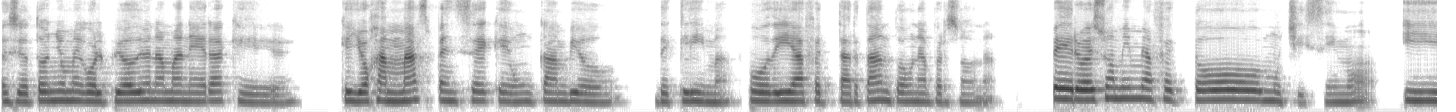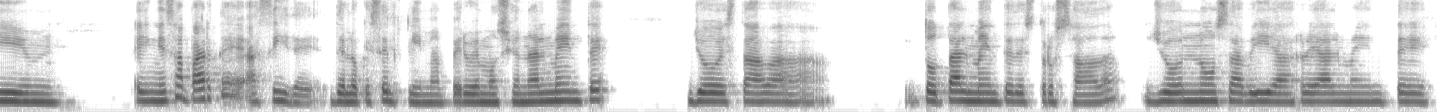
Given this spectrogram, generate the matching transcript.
ese otoño me golpeó de una manera que, que yo jamás pensé que un cambio de clima podía afectar tanto a una persona. Pero eso a mí me afectó muchísimo y en esa parte así de, de lo que es el clima, pero emocionalmente yo estaba totalmente destrozada. Yo no sabía realmente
